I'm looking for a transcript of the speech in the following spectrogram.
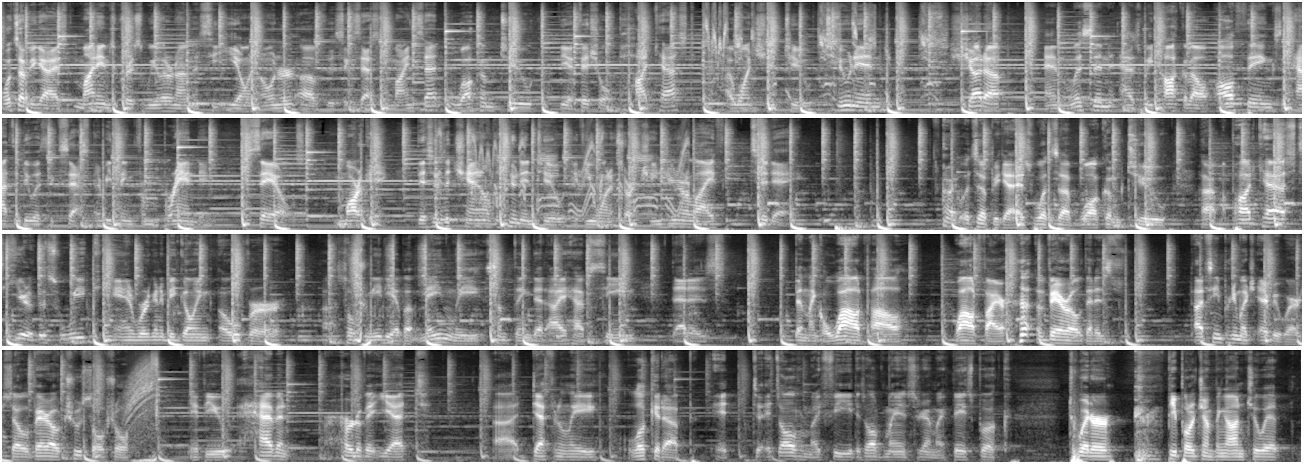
What's up, you guys? My name is Chris Wheeler, and I'm the CEO and owner of the Success Mindset. Welcome to the official podcast. I want you to tune in, shut up, and listen as we talk about all things that have to do with success everything from branding, sales, marketing. This is the channel to tune into if you want to start changing your life today. All right, what's up, you guys? What's up? Welcome to uh, my podcast here this week, and we're going to be going over uh, social media, but mainly something that I have seen that has been like a wildfire, wildfire, Vero that is I've seen pretty much everywhere. So Vero True Social, if you haven't heard of it yet, uh, definitely look it up. It it's all over my feed. It's all over my Instagram, my Facebook, Twitter. people are jumping onto it.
